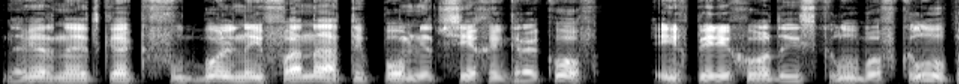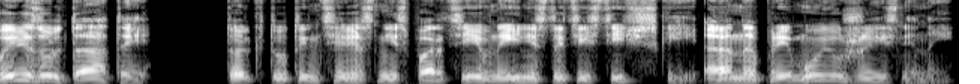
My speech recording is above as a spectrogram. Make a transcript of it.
Наверное, это как футбольные фанаты помнят всех игроков, их переходы из клуба в клуб и результаты. Только тут интерес не спортивный и не статистический, а напрямую жизненный.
